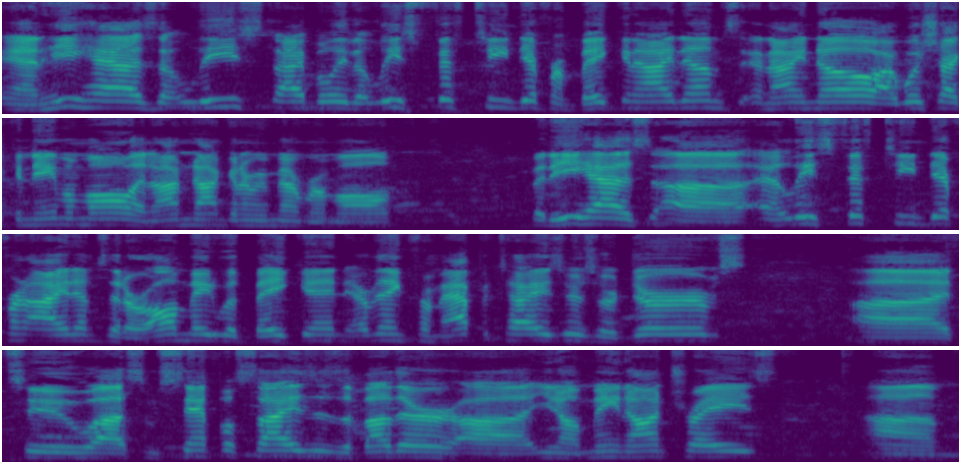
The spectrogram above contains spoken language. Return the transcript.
And he has at least, I believe, at least 15 different bacon items. And I know, I wish I could name them all, and I'm not going to remember them all. But he has uh, at least 15 different items that are all made with bacon, everything from appetizers hors d'oeuvres uh, to uh, some sample sizes of other, uh, you know, main entrees. Um,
